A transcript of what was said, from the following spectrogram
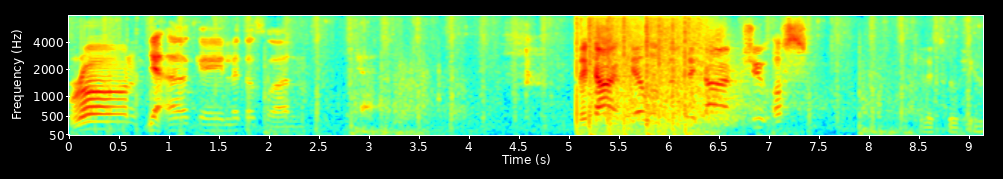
Run! Yeah, okay, let us run. They can't kill us. They can't shoot us. Okay, let's go here.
